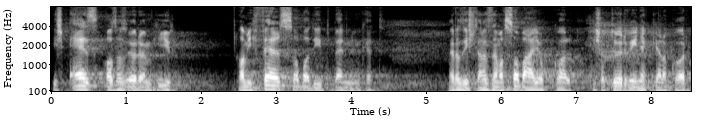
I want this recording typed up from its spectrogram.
És ez az az örömhír, ami felszabadít bennünket. Mert az Isten az nem a szabályokkal és a törvényekkel akar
